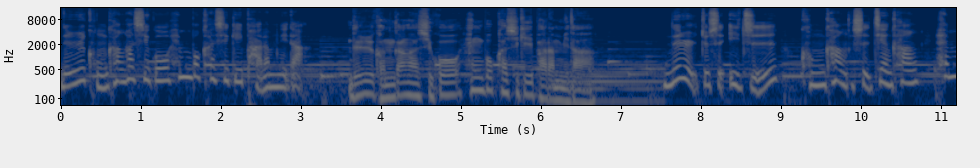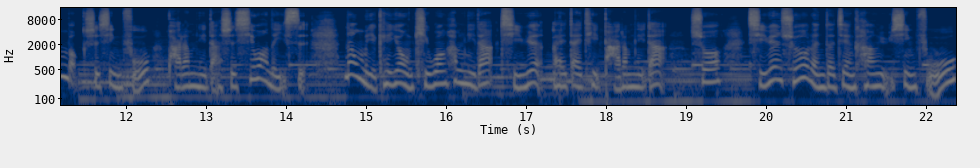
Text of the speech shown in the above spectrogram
늘건강하시고행복하시기바랍니다。”늘건강하시고행복하시기바랍니다。 늘就是一直，空康是健康，hamburg 是幸福，帕拉姆尼达是希望的意思。那我们也可以用祈望哈姆尼达祈愿来代替帕拉姆尼达，说祈愿所有人的健康与幸福。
